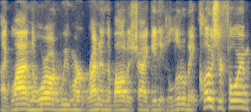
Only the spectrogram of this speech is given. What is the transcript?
like why in the world we weren't running the ball to try to get it a little bit closer for him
